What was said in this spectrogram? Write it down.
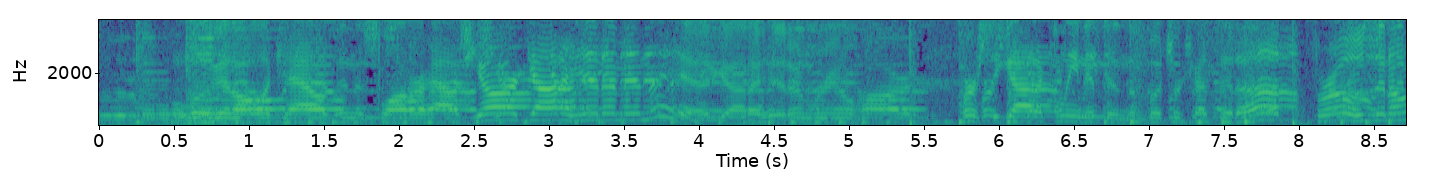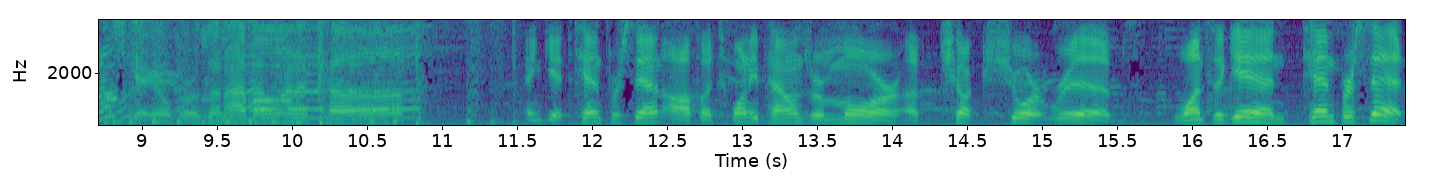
Look at all the cows in the slaughterhouse yard. Gotta hit 'em in the head, gotta hit 'em real hard. First you gotta clean it, then the butcher cuts it up, throws it on a scale, throws an eyeball in a cup. and get 10% off of 20 pounds or more of Chuck short ribs. Once again, 10%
